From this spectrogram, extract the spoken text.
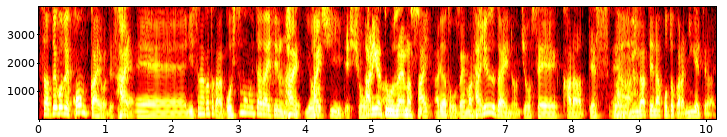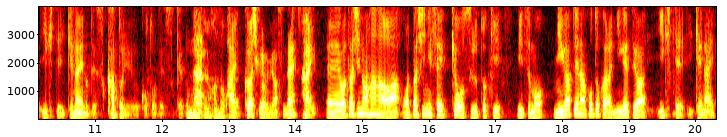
さあ、ということで今回はですね、はいえーリスナーの方からご質問をいただいているので、はいよろしいでしょうか？ありがとうございます。はい、ありがとうございます。はい10代の女性からです、えー苦手なことから逃げては生きていけないのですかということですけども。なるほどはい、詳しく読みますね。はい。えー私の母は私に説教をするときいつも苦手なことから逃げては生きていけない、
